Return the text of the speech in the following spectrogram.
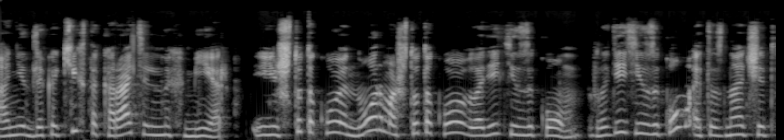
а не для каких-то карательных мер. И что такое норма, что такое владеть языком? Владеть языком — это значит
